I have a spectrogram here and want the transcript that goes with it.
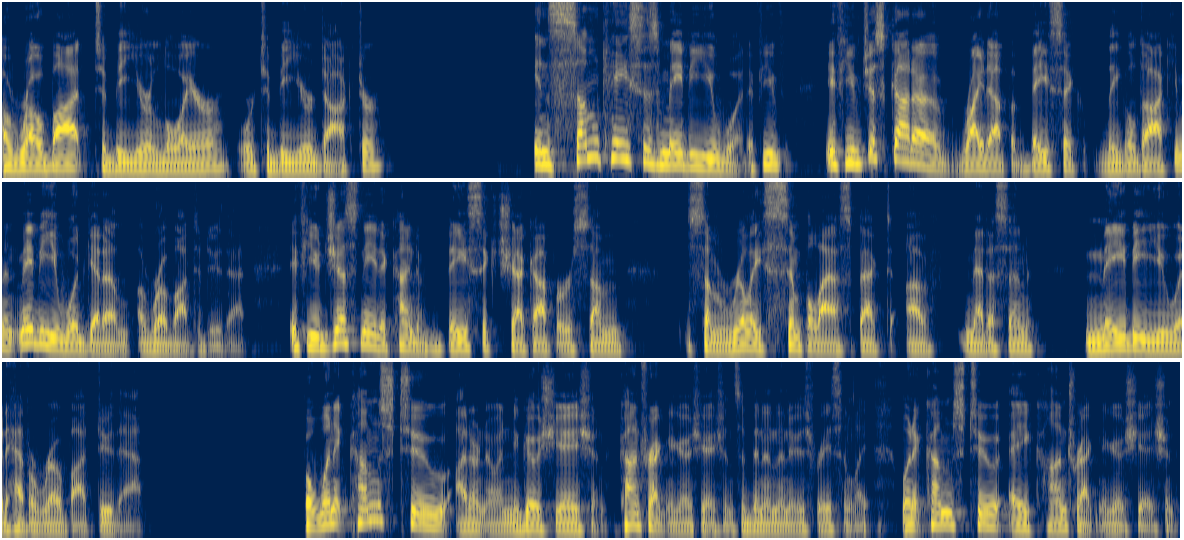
a robot to be your lawyer or to be your doctor? In some cases, maybe you would. If you've, if you've just got to write up a basic legal document, maybe you would get a, a robot to do that. If you just need a kind of basic checkup or some, some really simple aspect of medicine, maybe you would have a robot do that. But when it comes to, I don't know, a negotiation, contract negotiations have been in the news recently. When it comes to a contract negotiation,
